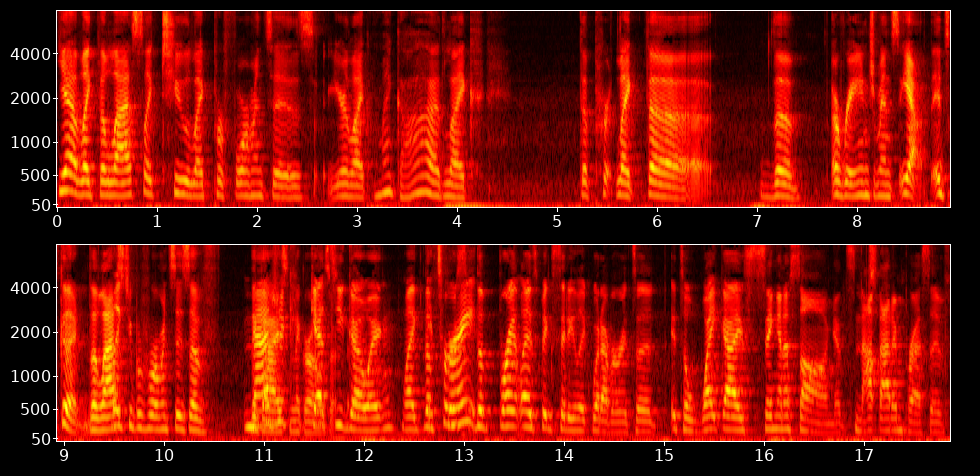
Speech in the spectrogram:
Yeah, like the last like two like performances, you're like, oh my god, like the per- like the the arrangements. Yeah, it's good. The last Like, two performances of the guys and the girls gets you going. Like the It's first great. the Bright Lights Big City like whatever, it's a it's a white guy singing a song. It's not that impressive.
